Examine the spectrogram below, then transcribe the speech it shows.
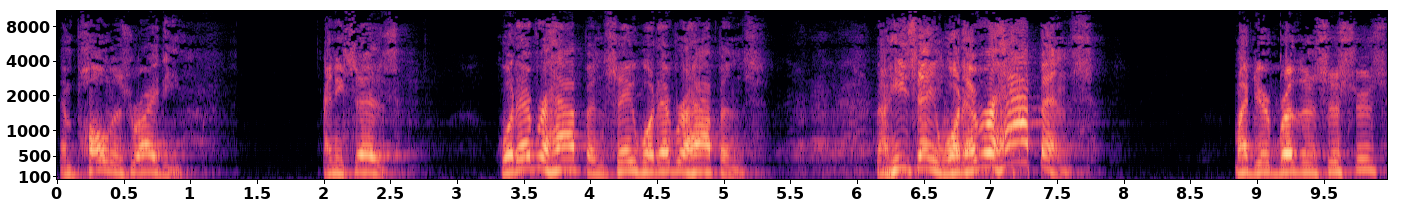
And Paul is writing and he says, whatever happens, say whatever happens. Now he's saying whatever happens. My dear brothers and sisters,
